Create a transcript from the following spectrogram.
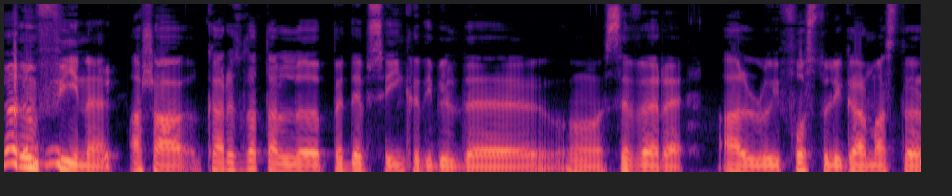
on. în fine, așa, ca rezultat al uh, pedepsei incredibil de uh, severe al lui fostului Grandmaster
